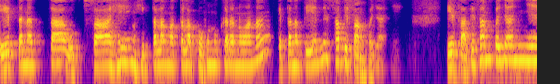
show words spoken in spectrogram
ඒතනත්තා උත්සාහයෙන් හිතලා මතලා පුහුණු කරනවා නම් එතන තියෙන්නේ සති සම්පජඤ්ඤය. ඒ සති සම්පජඤ්ඤය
